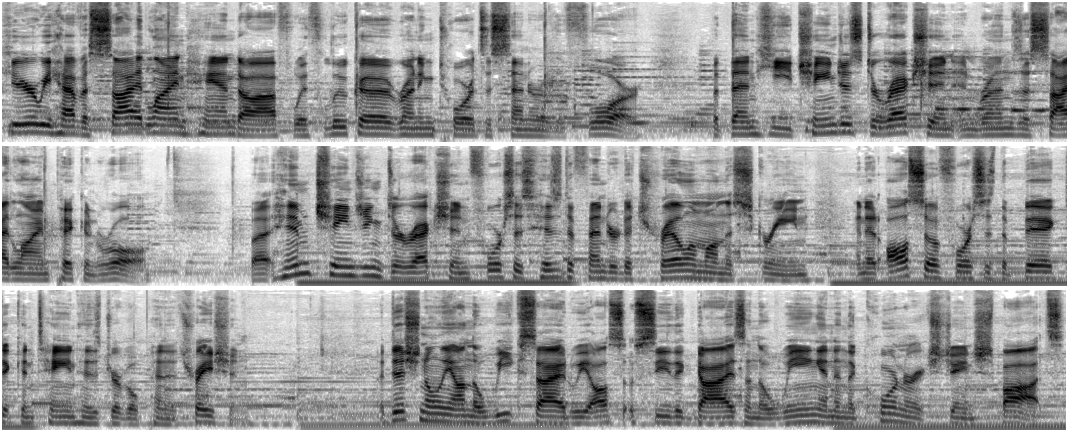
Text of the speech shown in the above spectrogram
Here we have a sideline handoff with Luka running towards the center of the floor but then he changes direction and runs a sideline pick and roll. But him changing direction forces his defender to trail him on the screen, and it also forces the big to contain his dribble penetration. Additionally, on the weak side, we also see the guys on the wing and in the corner exchange spots.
